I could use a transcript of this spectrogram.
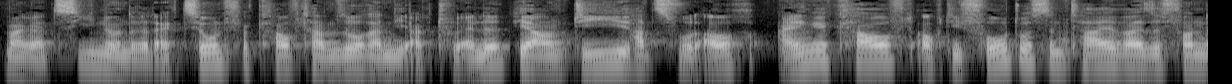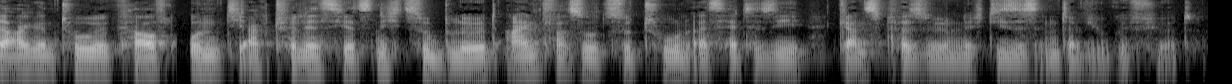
Magazine und Redaktionen verkauft haben, so auch an die aktuelle. Ja, und die hat es wohl auch eingekauft. Auch die Fotos sind teilweise von der Agentur gekauft. Und die aktuelle ist jetzt nicht zu blöd, einfach so zu tun, als hätte sie ganz persönlich dieses Interview geführt.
